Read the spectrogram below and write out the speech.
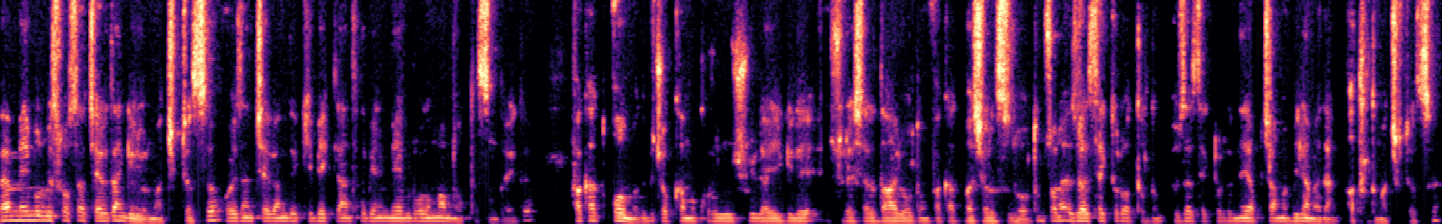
Ben memur bir sosyal çevreden geliyorum açıkçası. O yüzden çevremdeki beklenti de benim memur olunmam noktasındaydı. Fakat olmadı. Birçok kamu kuruluşuyla ilgili süreçlere dahil oldum fakat başarısız oldum. Sonra özel sektöre atıldım. Özel sektörde ne yapacağımı bilemeden atıldım açıkçası.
